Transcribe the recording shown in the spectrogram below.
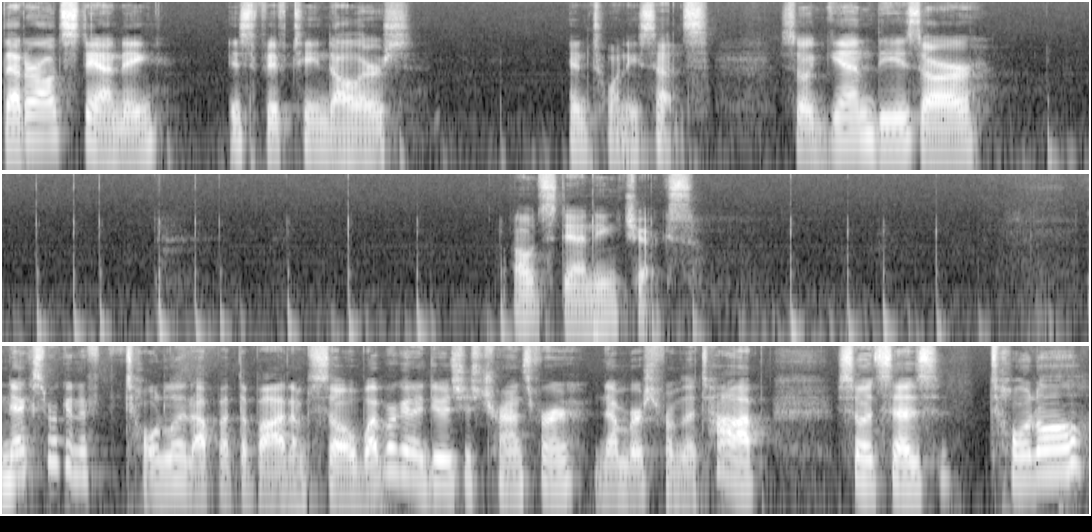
that are outstanding is $15.20. So again, these are outstanding checks. Next, we're going to total it up at the bottom. So what we're going to do is just transfer numbers from the top. So it says total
